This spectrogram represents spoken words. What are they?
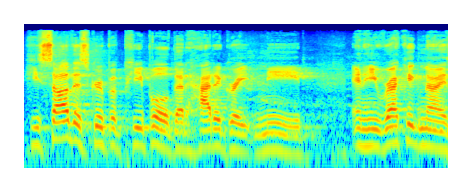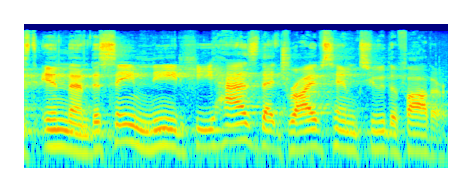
He saw this group of people that had a great need, and he recognized in them the same need he has that drives him to the Father.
